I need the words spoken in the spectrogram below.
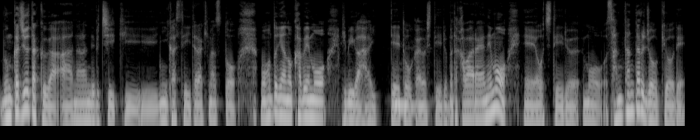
文化住宅が並んでいる地域に行かせていただきますと、もう本当にあの壁もひびが入って、倒壊をしている、また瓦屋根も、えー、落ちている、もう惨憺たる状況で、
